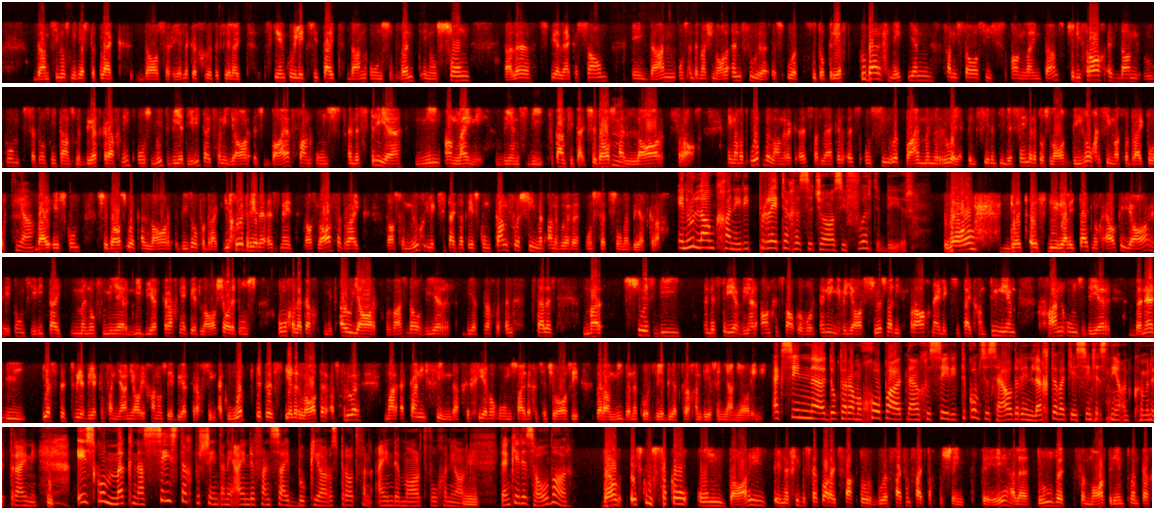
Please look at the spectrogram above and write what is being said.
dan sien ons in die eerste plek daar's 'n redelike groot hoeveelheid steenkoolelektrisiteit, dan ons wind en ons son, hulle speel lekker saam en dan ons internasionale invoere is ook goed op dreef. Kuiberg net een van die stasies aanlyn tans. So die vraag is dan hoekom sit ons nie tans met beurtkrag nie? Ons moet weet hierdie tyd van die jaar is baie van ons industrie nie aanlyn nie weens die vakansietyd. So daar's 'n hmm. laer vraag. En dan wat ook belangrik is, wat lekker is, ons sien ook baie min rooi. Ek dink 17 Desember het ons laas diesel gesien wat verbruik word ja. by Eskom. So daar's ook 'n laer dieselverbruik. Die groot rede is net daar's laer verbruik, daar's genoeg elektrisiteit wat Eskom kan voorsien. Met ander woorde, ons sit sonder beurtkrag. En hoe lank gaan hierdie prettige situasie voortduur? Wel, dit is die realiteit nog elke jaar het ons hierdie tyd min of meer nie beurtkrag nie. Ek weet laas jaar het ons ongelukkig met ou jaar was daar weer beurtkrag wat ingestel is, maar soos die industrie weer aangeskakel word in die nuwe jaar, soos wat die vraag na elektrisiteit gaan toeneem, gaan ons weer binne die eerste 2 weke van Januarie gaan ons weer beurtkrag sien. Ek hoop dit is eerder later as vroeër, maar ek kan nie sien dat gegee ons huidige situasie dat daar nie binnekort weer beurtkrag gaan wees in Januarie nie. Ek sien uh, Dr. Ramogopa het nou gesê die toekoms is helder en ligte wat jy sien is nie aankomende trein nie. Hm. Eskom mik na 60% aan die einde van sy boekjaar. Ons praat van einde Maart volgende jaar. Hm. Dink jy dis haalbaar? Wel, Eskom sukkel om daardie energiebeskikbaarheidsfaktor bo 55% te hê. Hulle doelwit vir Maart 23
